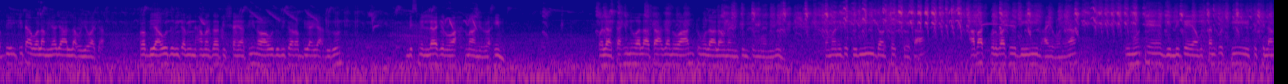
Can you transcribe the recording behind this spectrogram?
আবদিহিল কিতাব ওয়ালাম ইয়াজআল লাহু ইওয়াজা। রব্বি আউযু বিকা মিন হামাযাতিশ শায়াতিন ওয়া আউযু বিকা রব্বি আন ইয়াহদুরুন বিসমিল্লাহির রহমানির রহিম। ওয়ালা তাহিনু ওয়ালা তাহজানু আনতুমুল আলাউনা ইন কুনতুম মুমিনিন। সম্মানিত সুদী দর্শক, শ্রোতা আবাস প্রবাসের দিনই ভাই বোনেরা। এই মুহূর্তে দিল্লিতে অবস্থান করছি, এসেছিলাম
